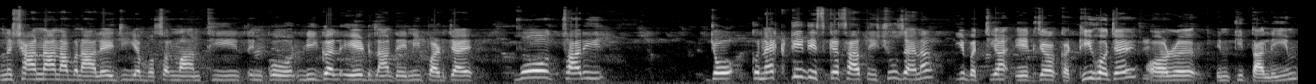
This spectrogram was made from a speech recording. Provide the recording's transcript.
निशाना ना बना ले जी ये मुसलमान थी इनको लीगल एड ना देनी पड़ जाए। वो सारी जो कनेक्टेड इसके साथ इश्यूज़ है ना ये बच्चियाँ एक जगह इकट्ठी हो जाए और इनकी तालीम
